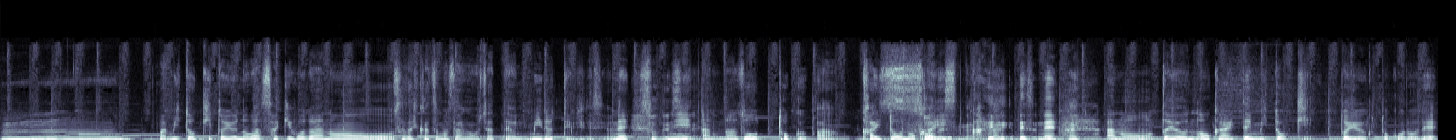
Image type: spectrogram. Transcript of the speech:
う、ね。はい、んまあ、見解きというのは先ほどあの佐々木勝馬さんがおっしゃったように見るっていう字ですよね。そうですね。にあの謎を解くあ回答の回ですね。回ですね、はい、あのというのを書いて見解きというところで、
